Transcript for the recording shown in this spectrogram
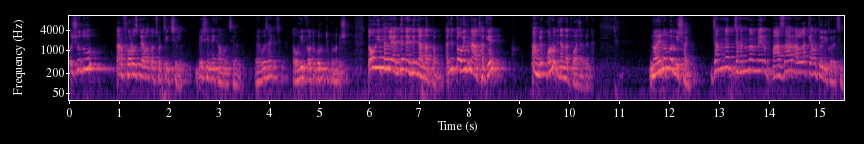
ওই শুধু তার ফরজটা অত ঠিক ছিল। বেশি নেকামল ছিল না। এবার বোঝা গেছে, তৌহিদ কত গুরুত্বপূর্ণ বিষয়। তৌহিদ থাকলে একদিন একদিন জান্নাত পাবে। আর যদি তৌহিদ না থাকে, তাহলে কোনোদিন জান্নাত পাওয়া যাবে না। নয় নম্বর বিষয়, জান্নাত জাহান্নামের বাজার আল্লাহ কেন তৈরি করেছেন?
